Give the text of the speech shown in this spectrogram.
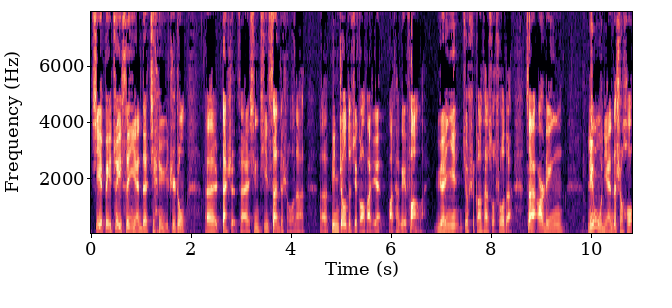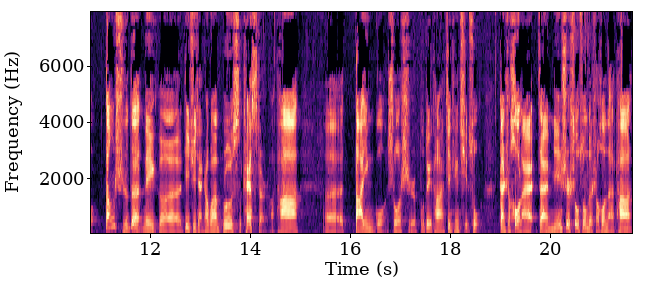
戒备最森严的监狱之中。呃，但是在星期三的时候呢，呃宾州的最高法院把他给放了，原因就是刚才所说的，在二零零五年的时候。当时的那个地区检察官 Bruce Kester 啊，他呃答应过说是不对他进行起诉，但是后来在民事诉讼的时候呢，他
